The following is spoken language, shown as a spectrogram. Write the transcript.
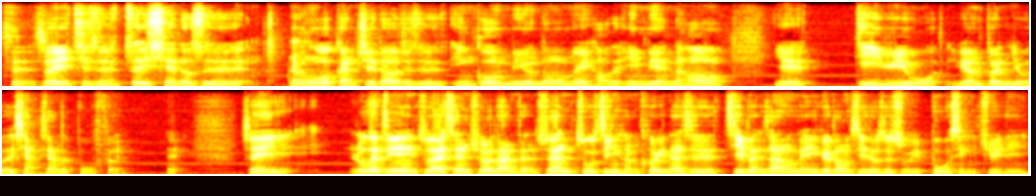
是，所以其实这些都是让我感觉到就是英国没有那么美好的一面，然后也低于我原本有的想象的部分，对，所以如果今天你住在 Central London，虽然租金很贵，但是基本上每一个东西都是属于步行距离。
